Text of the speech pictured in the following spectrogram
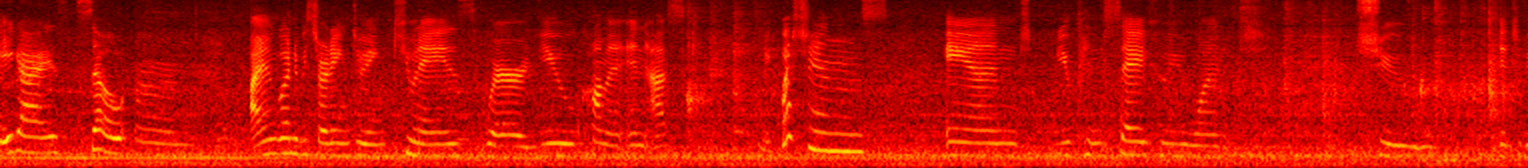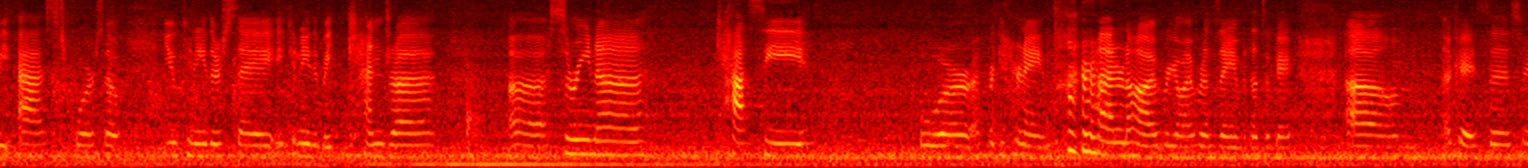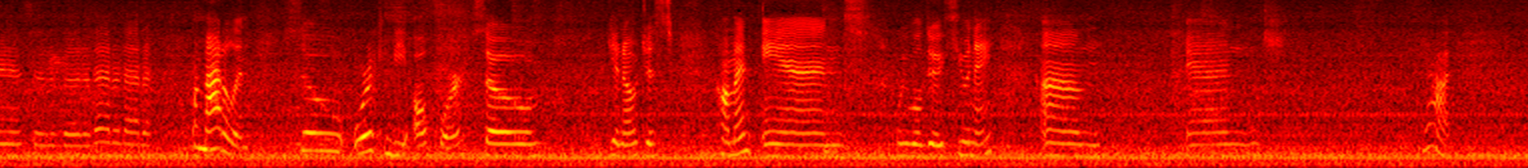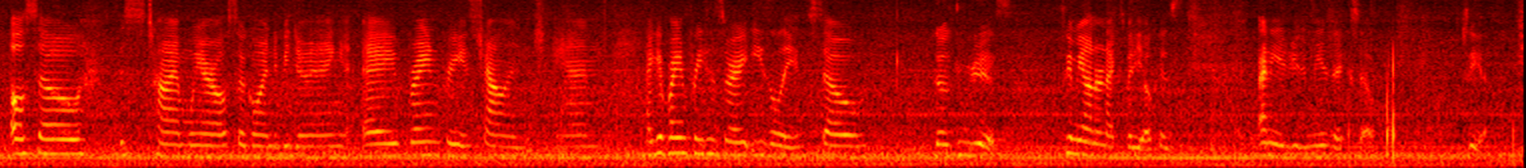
Hey guys, so um, I am going to be starting doing Q&As where you comment and ask me questions and you can say who you want to it to be asked for. So you can either say, it can either be Kendra, uh, Serena, Cassie, or I forget her name. I don't know how I forget my friend's name, but that's okay. Um, okay, so Serena, said da da, da, da, da, or Madeline. So, or it can be all four. So, you know, just comment and we will do a Q&A. Um, and yeah. Also, this time we are also going to be doing a brain freeze challenge and I get brain freezes very easily, so let's do this. It's gonna be on our next video because I need to do the music, so see ya.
